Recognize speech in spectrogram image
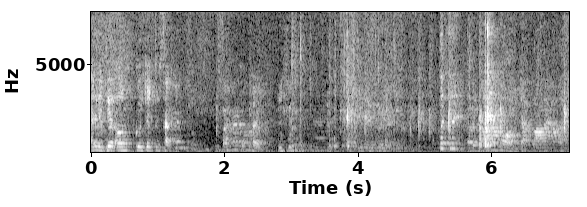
តែនិយាយអូនគឺចុចទូរស័ព្ទកុំភ័យទឹកនេះមកចាប់ឡងឲ្យអស់ខ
